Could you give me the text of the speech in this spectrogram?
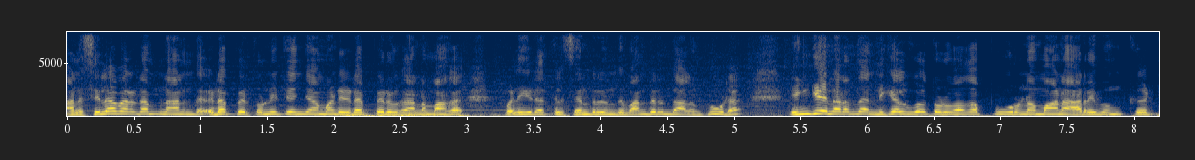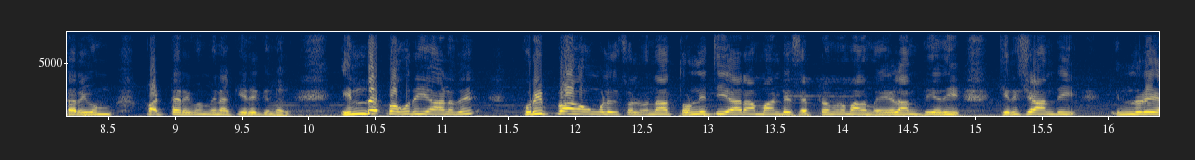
ஆனால் சில வருடம் நான் இந்த இடப்பெயர் தொண்ணூற்றி அஞ்சாம் ஆண்டு இடப்பெயர்வு காரணமாக வெளியிடத்தில் சென்றிருந்து வந்திருந்தாலும் கூட இங்கே நடந்த நிகழ்வுகள் தொடர்பாக பூர்ணமான அறிவும் கேட்டறிவும் பட்டறிவும் எனக்கு இருக்கின்றது. இந்த பகுதியானது குறிப்பாக உங்களுக்கு சொல்வேன்னா தொண்ணூற்றி ஆறாம் ஆண்டு செப்டம்பர் மாதம் ஏழாம் தேதி கிருஷாந்தி என்னுடைய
